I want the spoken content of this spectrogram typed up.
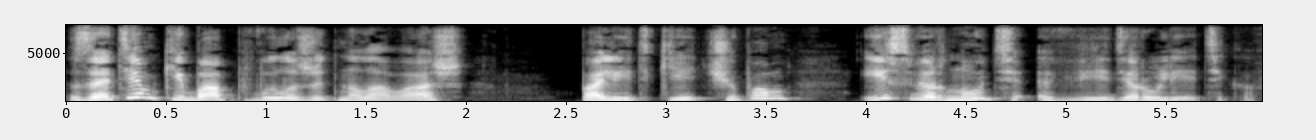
Затем кебаб выложить на лаваш, полить кетчупом и свернуть в виде рулетиков.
